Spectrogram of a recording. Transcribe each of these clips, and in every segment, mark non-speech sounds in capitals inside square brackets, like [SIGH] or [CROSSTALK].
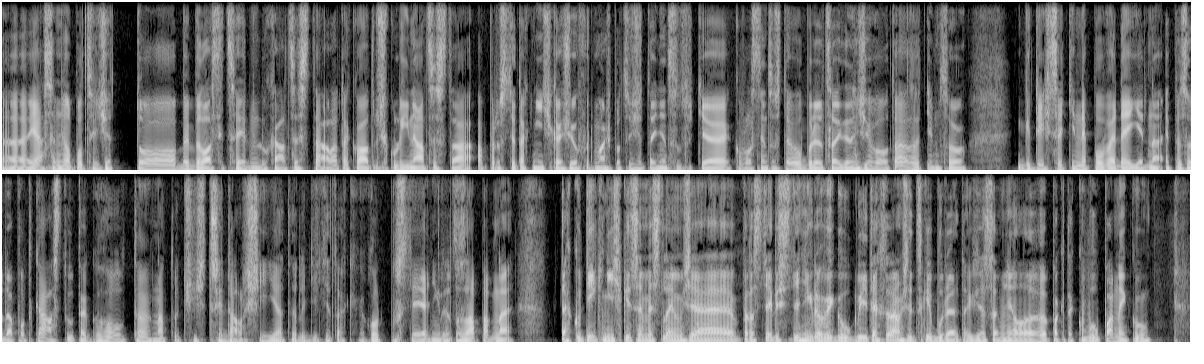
Eh, já jsem měl pocit, že to by byla sice jednoduchá cesta, ale taková trošku líná cesta a prostě ta knížka, že jo, furt máš pocit, že to je něco, co tě, jako vlastně, co s tebou bude celý ten život a zatímco, když se ti nepovede jedna epizoda podcastu, tak hold natočíš tři další a ty lidi ti tak jako odpustí a někde to zapadne tak u té knížky si myslím, že prostě když si tě někdo vygooglí, tak to tam vždycky bude. Takže jsem měl eh, pak takovou paniku,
